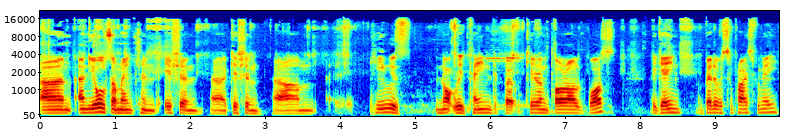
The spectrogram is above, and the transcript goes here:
Um, and you also mentioned Ishan uh, Kishan. Um, he was not retained, but Kieron Pollard was. Again, a bit of a surprise for me.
